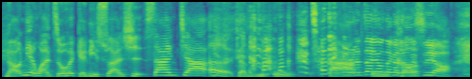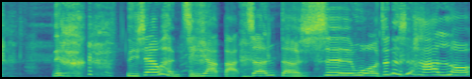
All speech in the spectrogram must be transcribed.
然后念完之后会给你算是三加二等于五，真的有人在用那个东西哦？你你现在会很惊讶吧？真的是我，真的是 Hello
